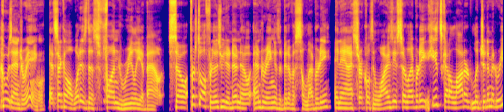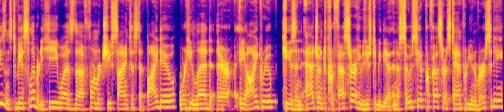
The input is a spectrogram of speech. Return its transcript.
who is Andrew Ng? And second of all, what is this fund really about? So, first of all, for those of you who don't know, Andrew Ng is a bit of a celebrity in AI circles. And why is he a celebrity? He's got a lot of legitimate reasons to be a celebrity. He was the former chief scientist at Baidu, where he led their AI group. He is an adjunct professor. He was used to be the, an associate professor at Stanford University.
